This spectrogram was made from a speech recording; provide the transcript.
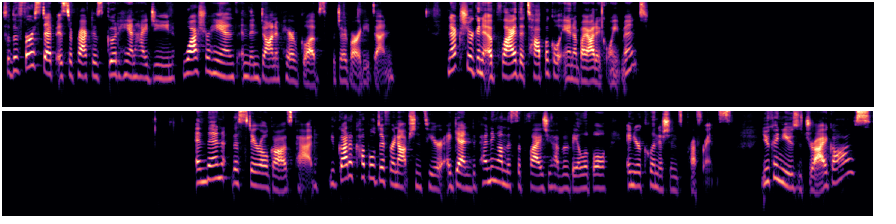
So the first step is to practice good hand hygiene, wash your hands, and then don a pair of gloves, which I've already done. Next, you're gonna apply the topical antibiotic ointment. And then the sterile gauze pad. You've got a couple different options here, again, depending on the supplies you have available and your clinician's preference. You can use dry gauze,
